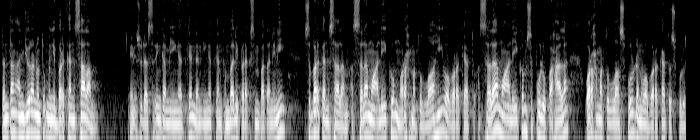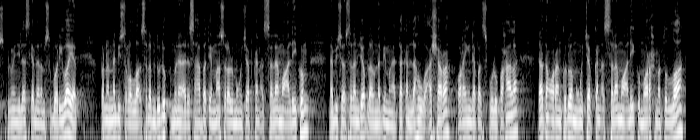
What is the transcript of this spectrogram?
tentang anjuran untuk menyebarkan salam. Ini sudah sering kami ingatkan dan ingatkan kembali pada kesempatan ini. Sebarkan salam. Assalamualaikum warahmatullahi wabarakatuh. Assalamualaikum 10 pahala, warahmatullahi 10 dan wabarakatuh 10. Sebagaimana dijelaskan dalam sebuah riwayat, Pernah Nabi SAW duduk, kemudian ada sahabat yang masuk lalu mengucapkan Assalamualaikum. Nabi SAW jawab, lalu Nabi mengatakan, Lahu asyarah, orang yang dapat 10 pahala. Datang orang kedua mengucapkan Assalamualaikum warahmatullah.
